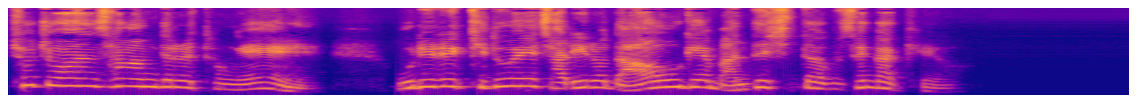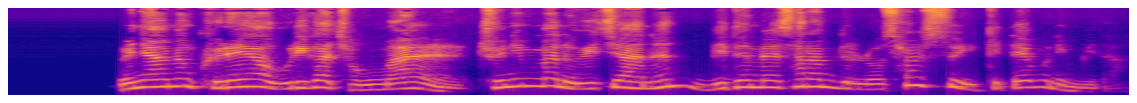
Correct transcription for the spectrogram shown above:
초조한 상황들을 통해 우리를 기도의 자리로 나오게 만드신다고 생각해요. 왜냐하면 그래야 우리가 정말 주님만 의지하는 믿음의 사람들로 설 수 있기 때문입니다.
